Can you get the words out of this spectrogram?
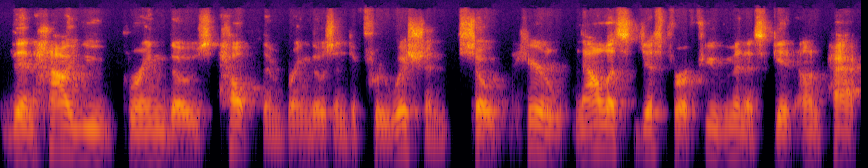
then how you bring those, help them bring those into fruition. So here, now let's just for a few minutes get unpacked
